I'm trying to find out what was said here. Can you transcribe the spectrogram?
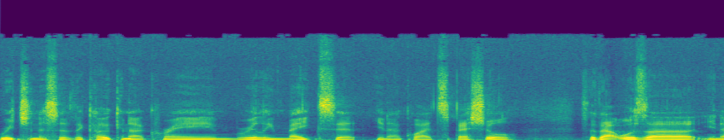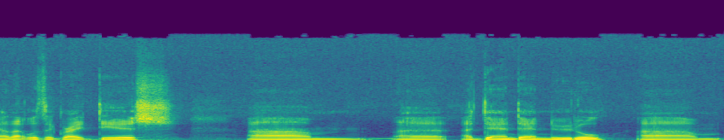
richness of the coconut cream really makes it, you know, quite special. So that was a, you know, that was a great dish. Um, uh, a dan dan noodle um,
